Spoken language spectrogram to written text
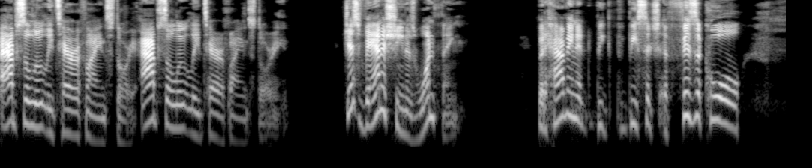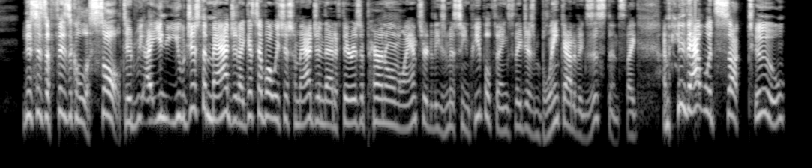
Absolutely terrifying story. Absolutely terrifying story. Just vanishing is one thing, but having it be, be such a physical this is a physical assault. It, I, you, you would just imagine, I guess I've always just imagined that if there is a paranormal answer to these missing people things, they just blink out of existence. Like, I mean, that would suck too.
